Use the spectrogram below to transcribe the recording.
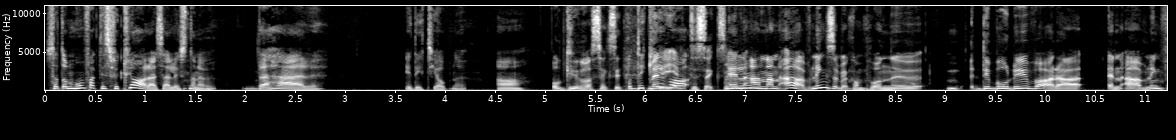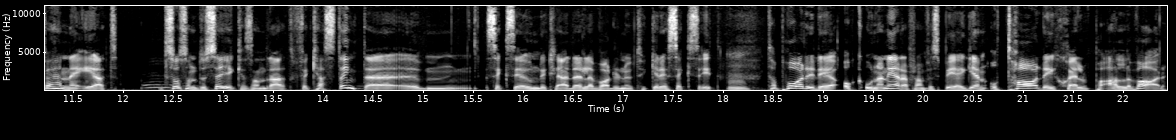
Så att om hon faktiskt förklarar så här, lyssna nu, det här är ditt jobb nu. Ja. Och gud vad sexigt. Och det kan är vara, jättesexigt. En Mm. annan övning som jag kom på nu, det borde ju vara en övning för henne är att så som du säger Cassandra, förkasta inte um, sexiga underkläder eller vad du nu tycker är sexigt. Mm. Ta på dig det och onanera framför spegeln och ta dig själv på allvar.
